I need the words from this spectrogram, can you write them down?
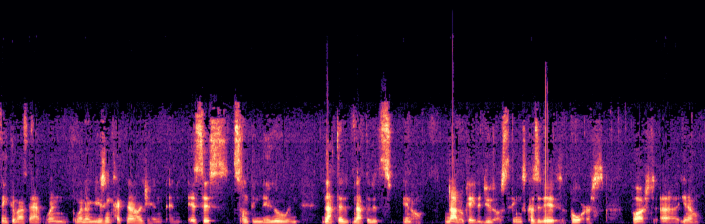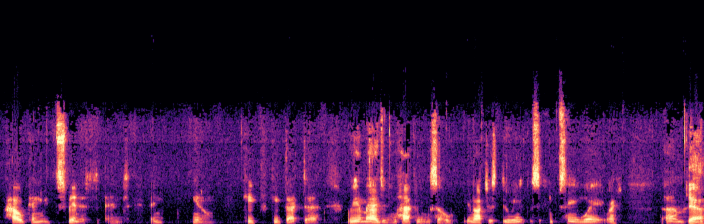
think about that when when I'm using technology and, and is this something new? And not that not that it's you know not okay to do those things because it is of course but uh, you know how can we spin it and and you know keep keep that uh, reimagining happening? So you're not just doing it the same, same way right? Um, yeah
